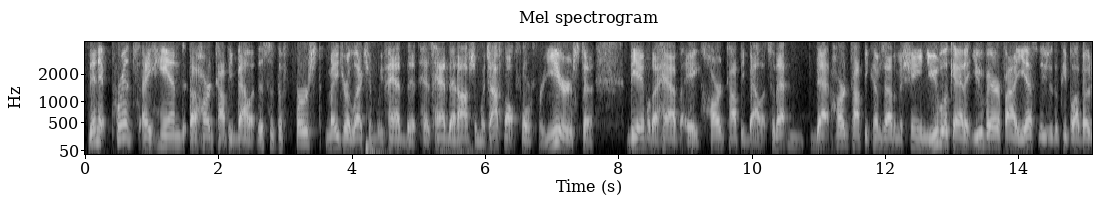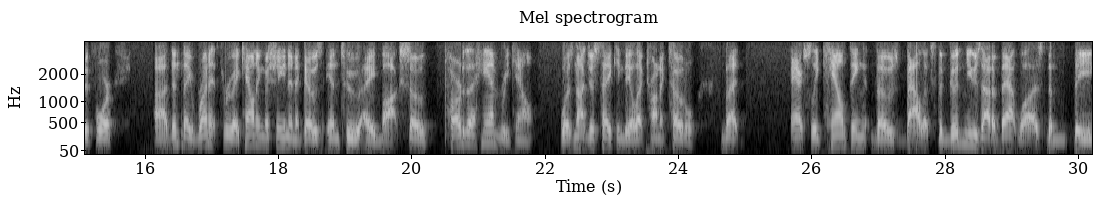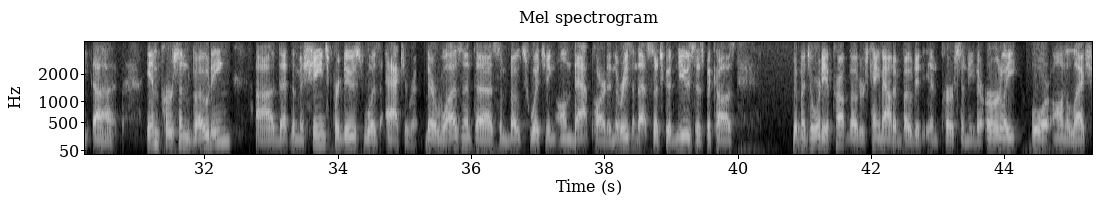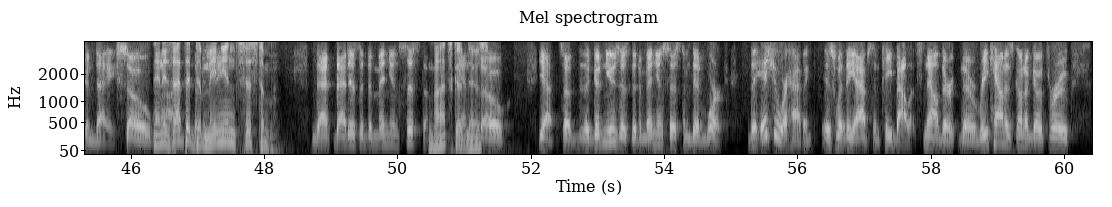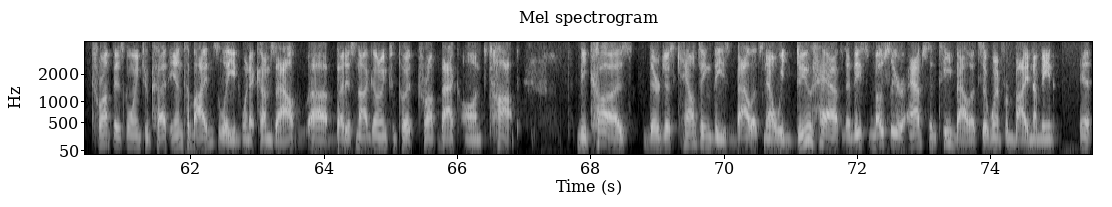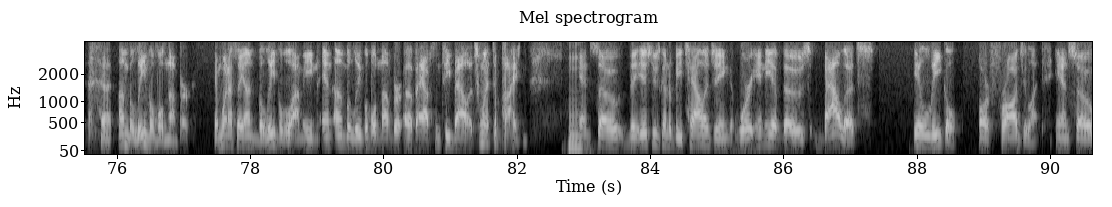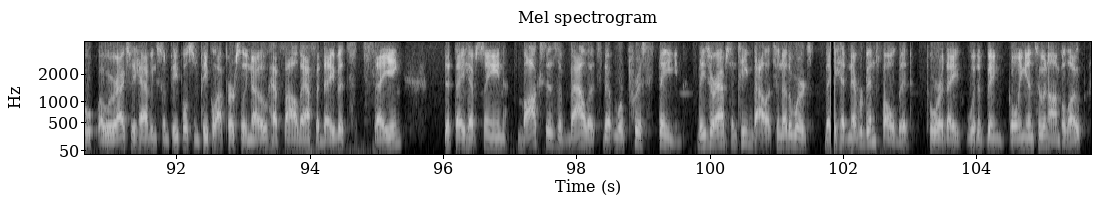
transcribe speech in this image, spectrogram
then it prints a hand a hard copy ballot. This is the first major election we've had that has had that option, which I fought for for years to be able to have a hard copy ballot. So that that hard copy comes out of the machine. You look at it, you verify, yes, these are the people I voted for. Uh, then they run it through a counting machine and it goes into a box. So part of the hand recount was not just taking the electronic total, but actually counting those ballots. The good news out of that was the the uh, in-person voting uh, that the machines produced was accurate. There wasn't uh, some vote switching on that part. And the reason that's such good news is because the majority of Trump voters came out and voted in person, either early or on election day. So, and is that the, uh, the Dominion machines, system? That that is a Dominion system. That's good and news. So, yeah. So the good news is the Dominion system did work. The issue we're having is with the absentee ballots. Now, the the recount is going to go through Trump is going to cut into Biden's lead when it comes out, uh, but it's not going to put Trump back on top because they're just counting these ballots. Now we do have now these mostly are absentee ballots that went from Biden. I mean, it, unbelievable number. And when I say unbelievable, I mean an unbelievable number of absentee ballots went to Biden. Hmm. And so the issue is going to be challenging. Were any of those ballots illegal? or fraudulent. And so uh, we're actually having some people, some people I personally know, have filed affidavits saying that they have seen boxes of ballots that were pristine. These are absentee ballots. In other words, they had never been folded to where they would have been going into an envelope.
